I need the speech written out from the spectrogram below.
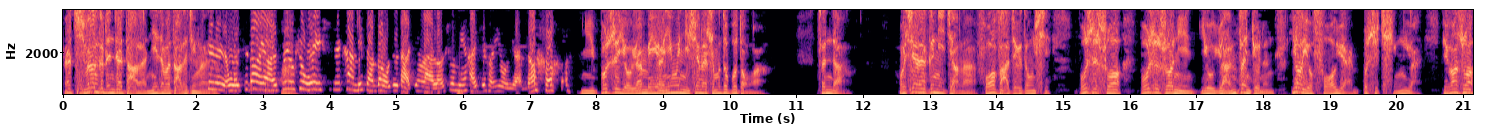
那，几万个人在打了，你怎么打得进来呢？是的，我知道呀，所以啊说我也试试看，没想到我就打进来了，说明还是很有缘的。你不是有缘没缘，因为你现在什么都不懂啊，真的。我现在跟你讲了，佛法这个东西，不是说不是说你有缘分就能，要有佛缘，不是情缘。比方说，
